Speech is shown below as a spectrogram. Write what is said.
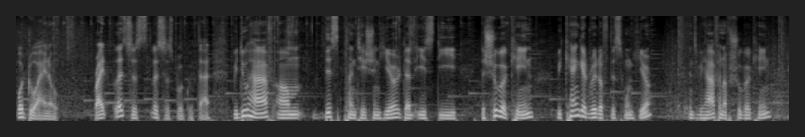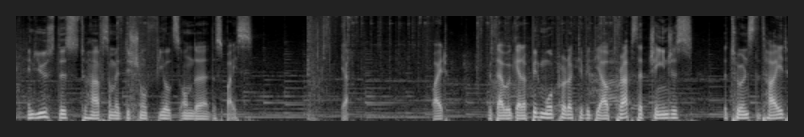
What do I know? Right? Let's just let's just work with that. We do have um, this plantation here that is the the sugar cane. We can get rid of this one here since we have enough sugar cane and use this to have some additional fields on the the spice. Yeah, right. With that, we get a bit more productivity out. Perhaps that changes, that turns the tide,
